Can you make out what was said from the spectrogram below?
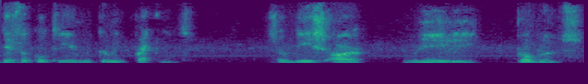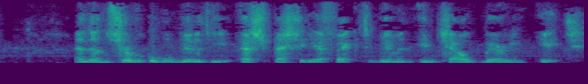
difficulty in becoming pregnant. So these are really problems and then cervical mobility especially affects women in childbearing age.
